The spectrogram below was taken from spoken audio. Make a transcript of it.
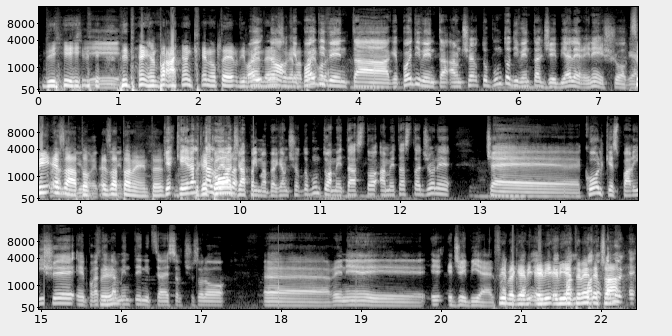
di, di, di Daniel Bryan, che notevole. Di Poi, no, che è poi, diventa, che poi diventa a un certo punto diventa il JBL che è Sì, esatto, migliore, esattamente. che, che in realtà Perché lo era già prima perché a un certo punto a metà, sto- a metà stagione c'è Cole che sparisce e praticamente inizia ad esserci solo eh, René e, e- e JBL Sì, perché evi- evidentemente Quando- c'ha, quando- è-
